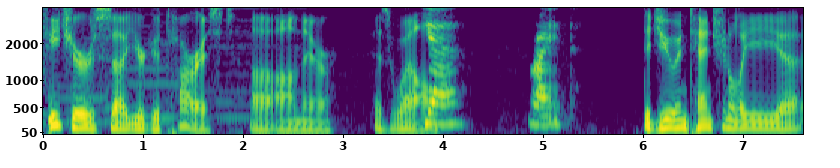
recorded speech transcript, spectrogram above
Features uh, your guitarist uh, on there as well. Yeah, right. Did you intentionally uh,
